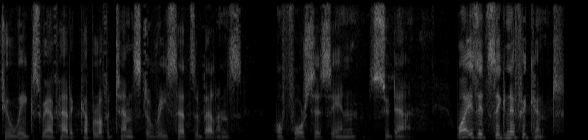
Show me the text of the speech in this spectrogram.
two weeks we have had a couple of attempts to reset the balance of forces in Sudan. Why is it significant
